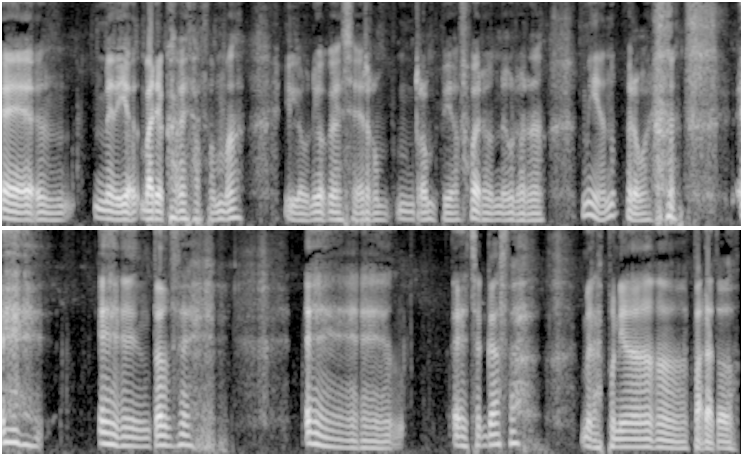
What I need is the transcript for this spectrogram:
eh, me dio varios cabezazos más y lo único que se rompió fueron neuronas mías no pero bueno eh, entonces eh, estas gafas me las ponía para todo.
